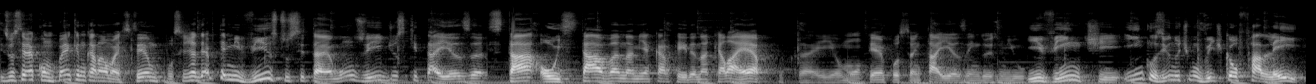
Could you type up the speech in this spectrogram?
E se você me acompanha aqui no canal há mais tempo, você já deve ter me visto citar em alguns vídeos que Taesa está ou estava na minha carteira naquela época. E eu montei a minha posição em Taesa em 2020, e inclusive no último vídeo que eu falei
